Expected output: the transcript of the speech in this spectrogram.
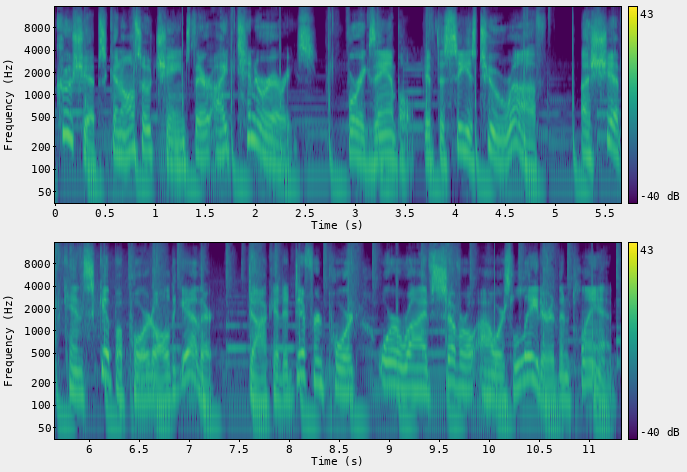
Cruise ships can also change their itineraries. For example, if the sea is too rough, a ship can skip a port altogether, dock at a different port, or arrive several hours later than planned.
